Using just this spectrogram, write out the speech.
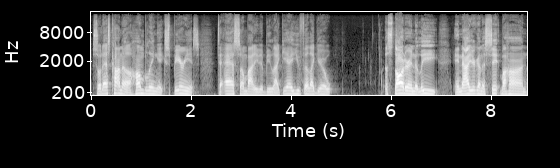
So that's kind of a humbling experience to ask somebody to be like, yeah, you feel like you're a starter in the league, and now you're gonna sit behind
